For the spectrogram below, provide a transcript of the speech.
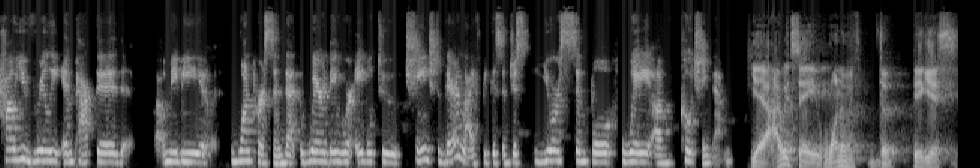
how you've really impacted uh, maybe one person that where they were able to change their life because of just your simple way of coaching them. Yeah i would say one of the biggest,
